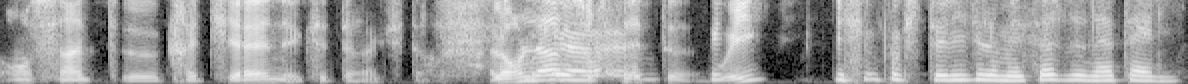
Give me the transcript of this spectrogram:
enceinte chrétienne, etc., etc. Alors là, sur cette, oui? Il faut que je te lise le message de Nathalie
